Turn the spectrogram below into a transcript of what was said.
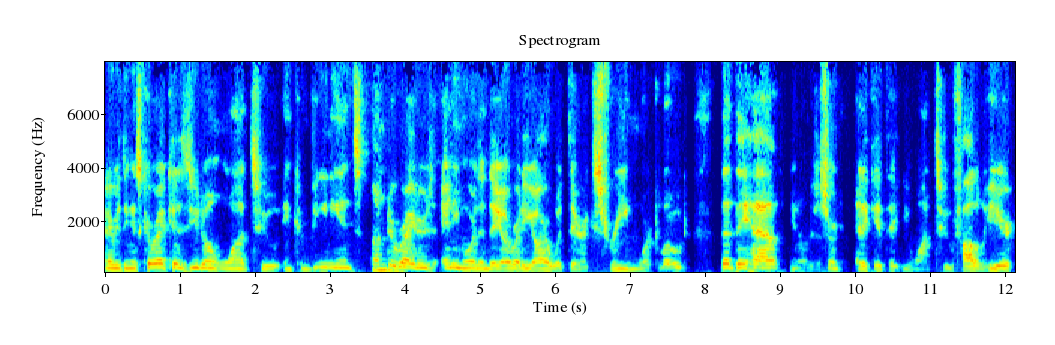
Everything is correct because you don't want to inconvenience underwriters any more than they already are with their extreme workload that they have. You know, there's a certain etiquette that you want to follow here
